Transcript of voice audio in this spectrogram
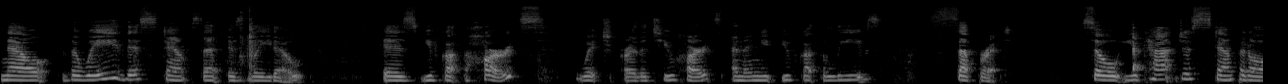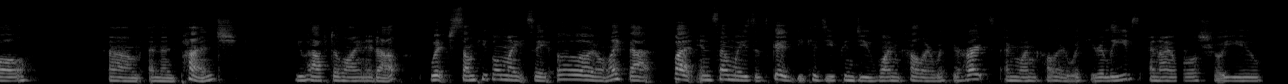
now, the way this stamp set is laid out is you've got the hearts, which are the two hearts, and then you, you've got the leaves separate. So you can't just stamp it all um, and then punch. You have to line it up, which some people might say, oh, I don't like that. But in some ways it's good because you can do one color with your hearts and one color with your leaves. And I will show you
